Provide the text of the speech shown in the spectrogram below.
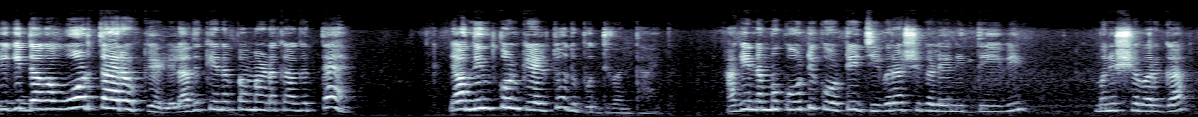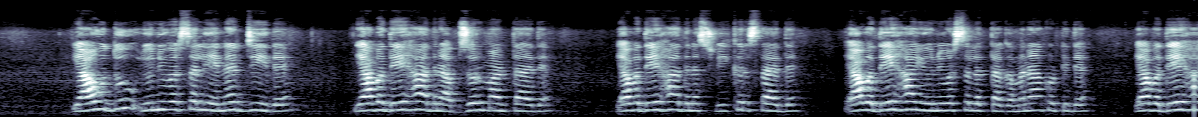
ಈಗಿದ್ದಾಗ ಓಡ್ತಾ ಇರೋ ಕೇಳಲಿಲ್ಲ ಅದಕ್ಕೇನಪ್ಪ ಮಾಡೋಕ್ಕಾಗುತ್ತೆ? ಯಾವ್ದು ನಿಂತ್ಕೊಂಡು ಕೇಳ್ತು ಅದು ಬುದ್ಧಿವಂತ ಆಯಿತು. ಹಾಗೆ ನಮ್ಮ ಕೋಟಿ ಕೋಟಿ ಜೀವರಾಶಿಗಳೇನಿದ್ದೀವಿ ಮನುಷ್ಯ ವರ್ಗ ಯಾವುದು ಯೂನಿವರ್ಸಲ್ ಎನರ್ಜಿ ಇದೆ, ಯಾವ ದೇಹ ಅದನ್ನು ಅಬ್ಸರ್ವ್ ಮಾಡ್ತಾ ಇದೆ ಯಾವ ದೇಹ ಅದನ್ನು ಸ್ವೀಕರಿಸ್ತಾ ಇದೆ? ಯಾವ ದೇಹ ಯೂನಿವರ್ಸಲ್ ಹತ್ತ ಗಮನ ಕೊಟ್ಟಿದೆ? ಯಾವ ದೇಹ,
